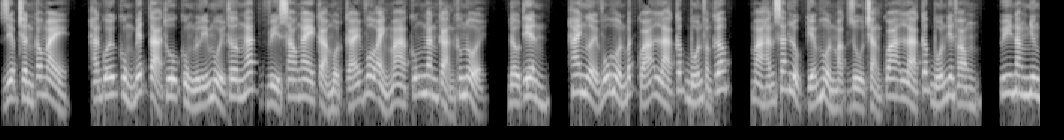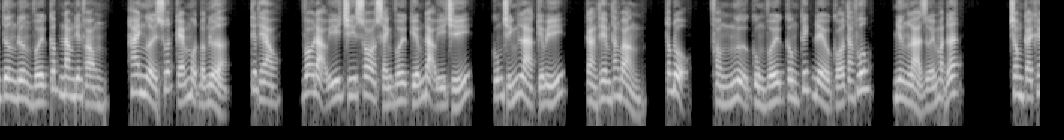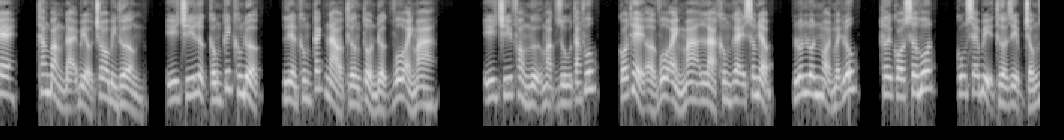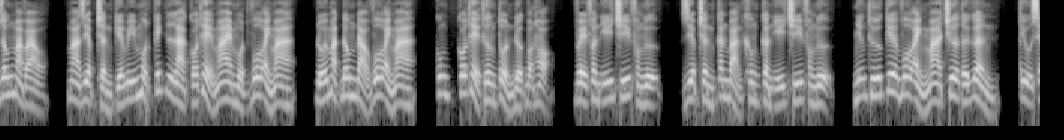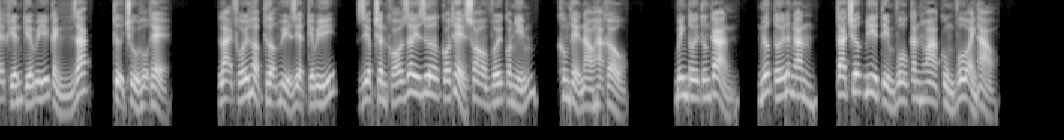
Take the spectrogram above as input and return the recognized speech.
Diệp Trần cao mày, hắn cuối cùng biết tả thu cùng lý mùi thơm ngát vì sao ngay cả một cái vô ảnh ma cũng ngăn cản không nổi. Đầu tiên, hai người vũ hồn bất quá là cấp 4 phần cấp, mà hắn sát lục kiếm hồn mặc dù chẳng qua là cấp 4 điên phong, uy năng nhưng tương đương với cấp 5 điên phong, hai người suốt kém một bậc nửa. Tiếp theo, võ đạo ý chí so sánh với kiếm đạo ý chí, cũng chính là kiếm ý, càng thêm thăng bằng, tốc độ, phòng ngự cùng với công kích đều có tăng phúc, nhưng là dưới mặt đất. Trong cái khe, thăng bằng đại biểu cho bình thường, ý chí lực công kích không được, liền không cách nào thương tổn được vô ảnh ma. Ý chí phòng ngự mặc dù tăng phúc, có thể ở vô ảnh ma là không gãy xâm nhập, luôn luôn mỏi mệt lúc, hơi có sơ hốt, cũng sẽ bị thừa dịp chống rỗng mà vào, mà Diệp Trần kiếm ý một kích là có thể mai một vô ảnh ma, đối mặt đông đảo vô ảnh ma, cũng có thể thương tổn được bọn họ. Về phần ý chí phòng ngự, Diệp Trần căn bản không cần ý chí phòng ngự, những thứ kia vô ảnh ma chưa tới gần, tiểu sẽ khiến kiếm ý cảnh giác, tự chủ hộ thể. Lại phối hợp thượng hủy diệt kiếm ý, Diệp Trần khó dây dưa có thể so với con nhím, không thể nào hạ khẩu. Binh tới tướng cản, nước tới đất ngăn, ta trước đi tìm vô căn hoa cùng vô ảnh thảo.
